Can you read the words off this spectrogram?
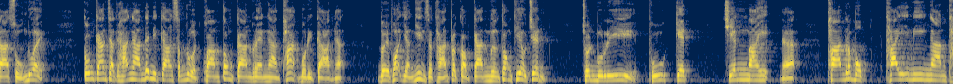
ตราสูงด้วย กรมการจัดหางานได้มีการสำรวจความต้องการแรงงานภาคบริการฮะโดยเฉพาะอย่างยิ่งสถานประกอบการเมืองท่องเที่ยวเช่นชนบุรี ภูเก็ต เชียงใหม่นะฮะผ่านระบบไทยมีงานท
